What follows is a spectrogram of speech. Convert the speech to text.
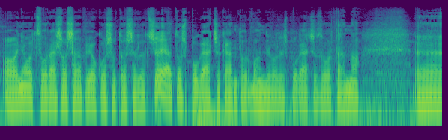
a 8 órás vasárnapi okos utas előtt sajátos Pogácsa Kántor Bandival és Pogácsa Zoltánna uh,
